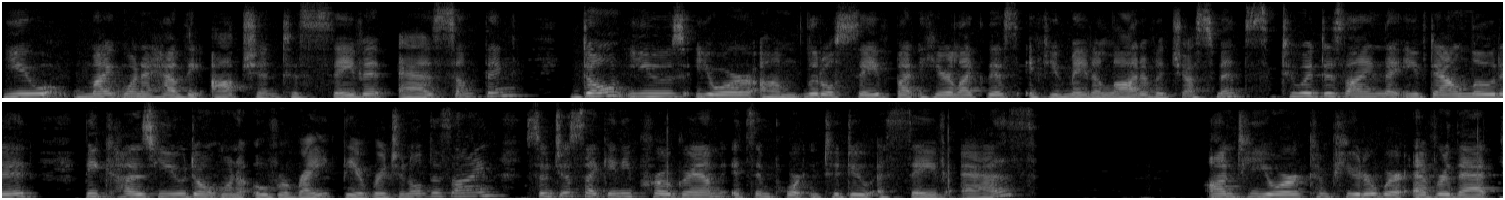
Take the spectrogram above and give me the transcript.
you might want to have the option to save it as something don't use your um, little save button here like this if you've made a lot of adjustments to a design that you've downloaded because you don't want to overwrite the original design. So just like any program, it's important to do a save as onto your computer wherever that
